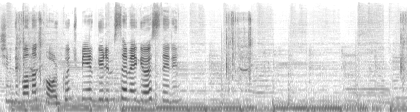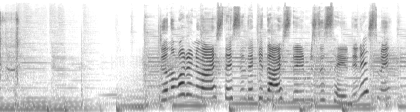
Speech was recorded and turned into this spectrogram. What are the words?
Şimdi bana korkunç bir gülümseme gösterin. Canavar Üniversitesi'ndeki derslerimizi sevdiniz mi?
